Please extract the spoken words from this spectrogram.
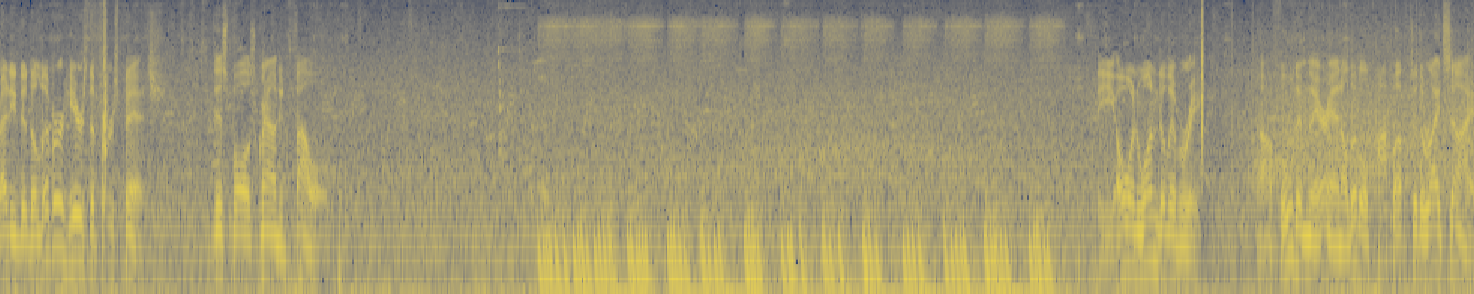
Ready to deliver. Here's the first pitch. This ball's grounded foul. The 0-1 delivery. Ah, fooled him there, and a little pop-up to the right side.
